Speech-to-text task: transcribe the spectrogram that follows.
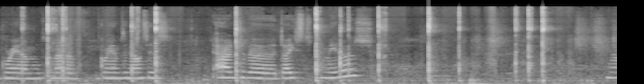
grams amount of grams and ounces to add to the diced tomatoes. And then?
